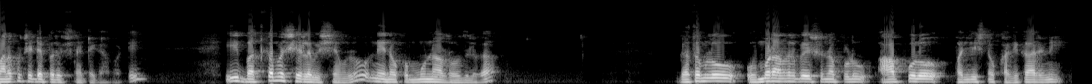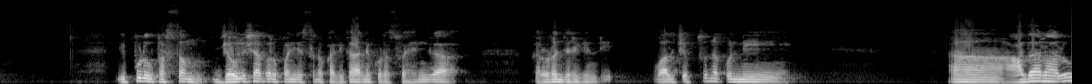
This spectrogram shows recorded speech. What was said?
మనకు చెడ్డ పేరు వచ్చినట్టే కాబట్టి. ఈ బతుకమ్మ చీరల విషయంలో నేను ఒక మూడు నాలుగు రోజులుగా గతంలో ఉమ్మడి ఆంధ్రప్రదేశ్ ఉన్నప్పుడు ఆప్కోలో పనిచేసిన ఒక అధికారిని ఇప్పుడు ప్రస్తుతం జౌలి శాఖలో పనిచేస్తున్న ఒక అధికారిని కూడా స్వయంగా కలవడం జరిగింది. వాళ్ళు చెప్తున్న కొన్ని ఆధారాలు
